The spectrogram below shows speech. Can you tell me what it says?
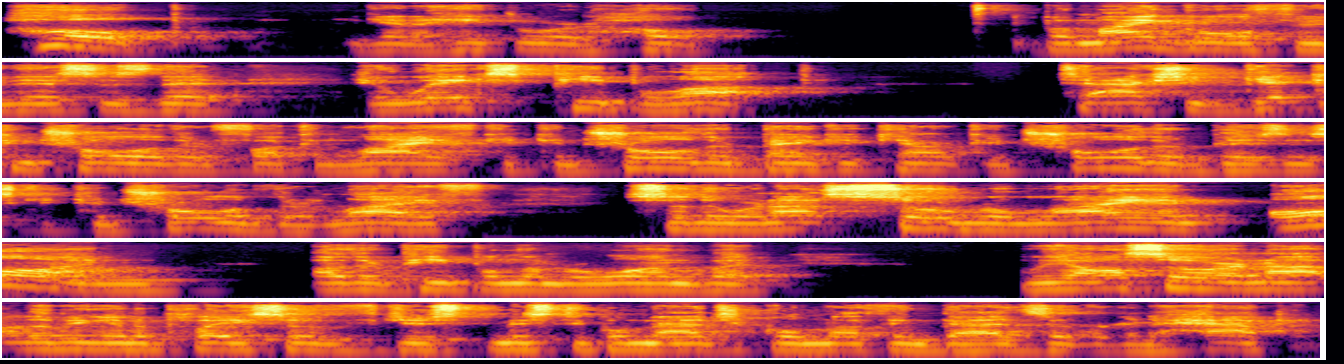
hope. Again, I hate the word hope, but my goal through this is that it wakes people up to actually get control of their fucking life, get control of their bank account, control of their business, get control of their life, so that we're not so reliant on other people. Number one, but we also are not living in a place of just mystical, magical, nothing bad's ever going to happen.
